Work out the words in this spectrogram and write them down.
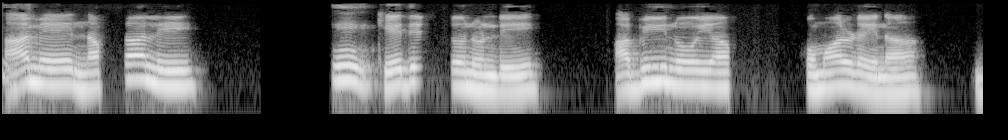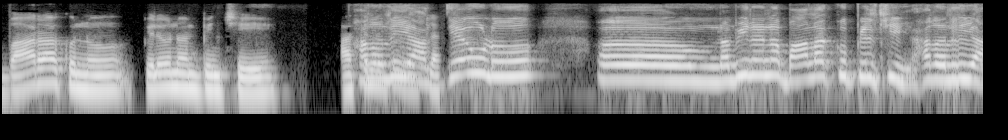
ఆమె నఫ్తాలి కేదేశంలో నుండి అభినోయ కుమారుడైన బారాకును పిలువనంపించి దేవుడు ఆ, నవీనైన బాలక్కు పిలిచి హలలియా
